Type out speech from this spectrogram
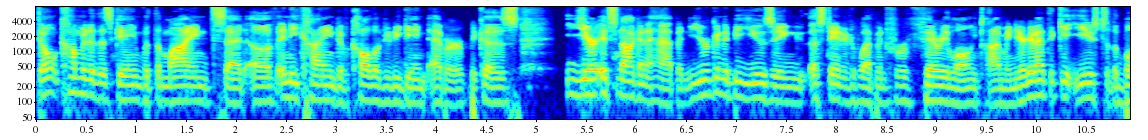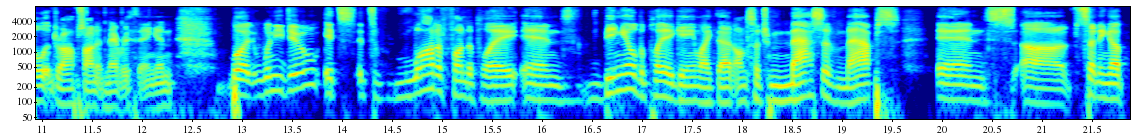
don't come into this game with the mindset of any kind of Call of Duty game ever, because you're it's not going to happen. You're going to be using a standard weapon for a very long time, and you're going to have to get used to the bullet drops on it and everything. And but when you do, it's it's a lot of fun to play, and being able to play a game like that on such massive maps and uh, setting up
